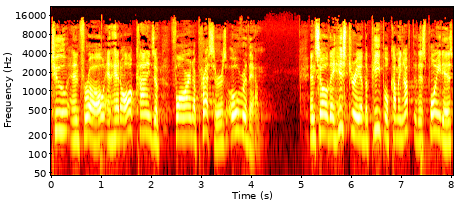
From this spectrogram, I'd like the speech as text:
to and fro and had all kinds of foreign oppressors over them. And so the history of the people coming up to this point is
